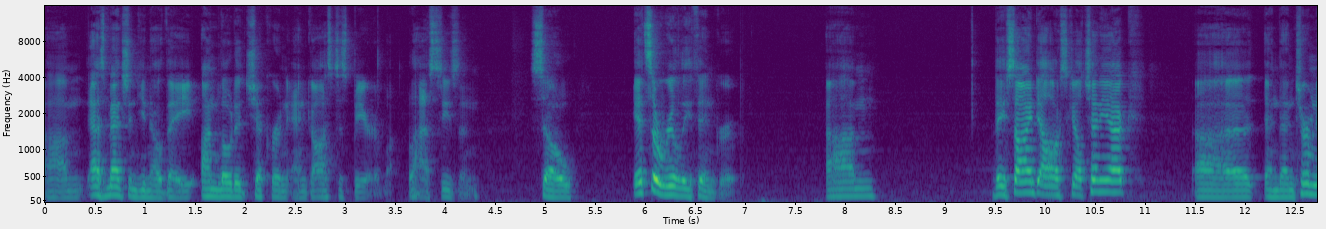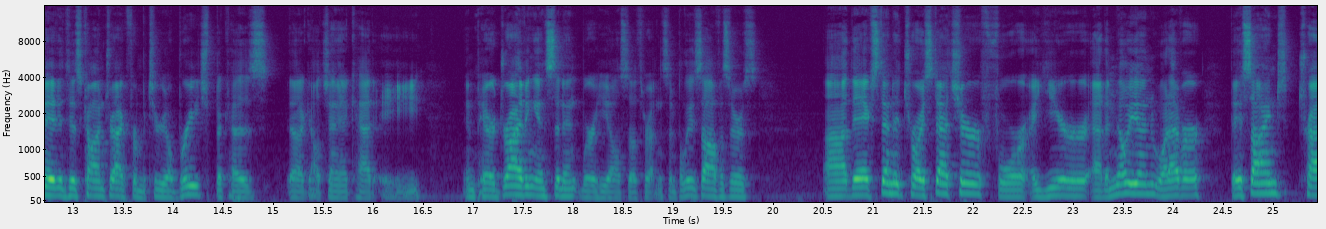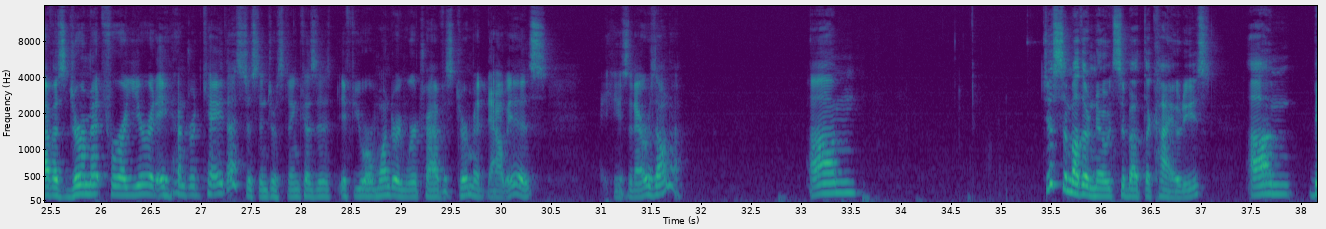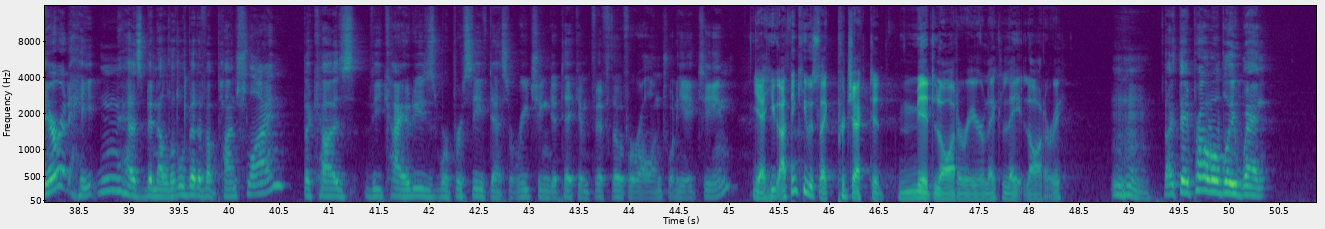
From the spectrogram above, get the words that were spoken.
Um, as mentioned, you know, they unloaded Chychrun and Gostisbehere last season. So it's a really thin group. Um, they signed Alex Galchenyuk uh, and then terminated his contract for material breach because uh, Galchenyuk had a impaired driving incident where he also threatened some police officers. Uh, they extended Troy Stecher for a year at a million, whatever. They signed Travis Dermott for a year at 800k. That's just interesting because if you are wondering where Travis Dermott now is, he's in Arizona. Um, just some other notes about the Coyotes. Um, Barrett Hayton has been a little bit of a punchline because the Coyotes were perceived as reaching to take him fifth overall in 2018. Yeah, he, I think he was like projected mid lottery or like late lottery. Like they probably went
